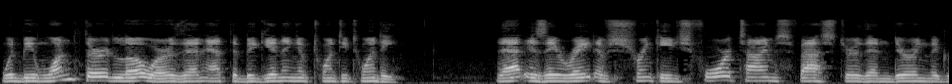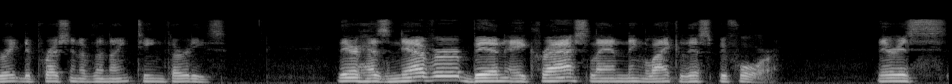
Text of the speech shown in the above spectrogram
would be one third lower than at the beginning of 2020. That is a rate of shrinkage four times faster than during the Great Depression of the 1930s. There has never been a crash landing like this before. There is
